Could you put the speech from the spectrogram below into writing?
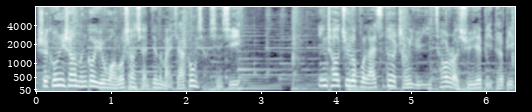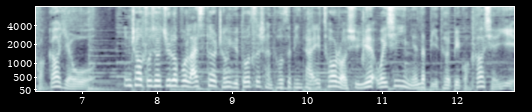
使供应商能够与网络上选定的买家共享信息。英超俱乐部莱斯特城与 eToro 续约比特币广告业务。英超足球俱乐部莱斯特城与多资产投资平台 eToro 续约为期一年的比特币广告协议，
